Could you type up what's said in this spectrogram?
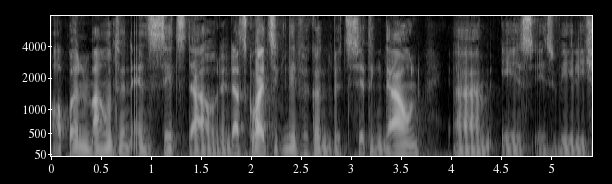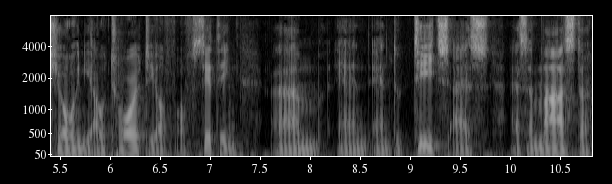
up a mountain and sits down, and that's quite significant. But sitting down um, is is really showing the authority of of sitting um, and and to teach as as a master.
